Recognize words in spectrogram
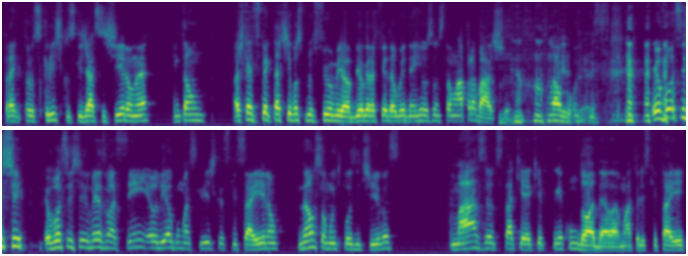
para os críticos que já assistiram, né? Então, acho que as expectativas pro filme, a biografia da Whitney Houston, estão lá para baixo. Oh, Deus. eu vou assistir, eu vou assistir mesmo assim. Eu li algumas críticas que saíram, não são muito positivas, mas eu destaquei aqui porque com dó dela, uma atriz que tá aí,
